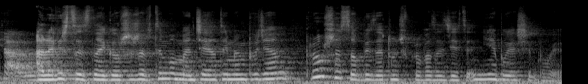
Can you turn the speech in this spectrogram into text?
szpitalu. Ale wiesz, co jest najgorsze, że w tym momencie ja tej mamie powiedziałam, proszę sobie zacząć wprowadzać dietę. Nie, bo ja się boję.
